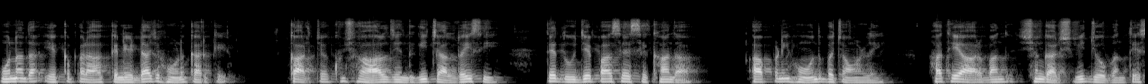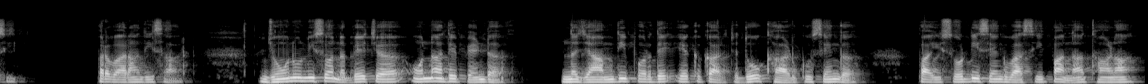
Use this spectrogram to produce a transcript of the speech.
ਉਹਨਾਂ ਦਾ ਇੱਕ ਭਰਾ ਕੈਨੇਡਾ 'ਚ ਹੋਣ ਕਰਕੇ ਘਰ 'ਚ ਖੁਸ਼ਹਾਲ ਜ਼ਿੰਦਗੀ ਚੱਲ ਰਹੀ ਸੀ। ਤੇ ਦੂਜੇ ਪਾਸੇ ਸਿੱਖਾਂ ਦਾ ਆਪਣੀ ਹੋਂਦ ਬਚਾਉਣ ਲਈ ਹਥਿਆਰਬੰਦ ਸੰਘਰਸ਼ ਵੀ ਜੋਬਨ ਤੇ ਸੀ। ਪਰਿਵਾਰਾਂ ਦੀ ਸਾਰ। ਜੂਨ 1990 ਚ ਉਹਨਾਂ ਦੇ ਪਿੰਡ ਨਜਾਮਦੀਪੁਰ ਦੇ ਇੱਕ ਘਰ 'ਚ ਦੋ ਖਾੜਕੂ ਸਿੰਘ, ਭਾਈ ਸੋਢੀ ਸਿੰਘ ਵਾਸੀ ਭਾਨਾ ਥਾਣਾ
